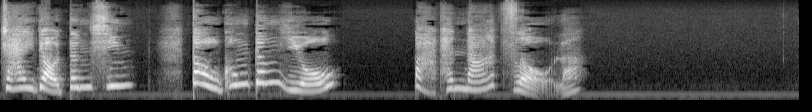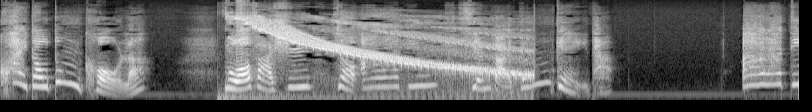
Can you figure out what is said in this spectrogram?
摘掉灯芯，倒空灯油，把它拿走了。快到洞口了，魔法师叫阿拉丁先把灯给他，阿拉丁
